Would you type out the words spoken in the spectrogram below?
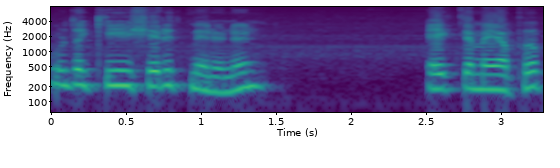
Buradaki şerit menünün ekleme yapıp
